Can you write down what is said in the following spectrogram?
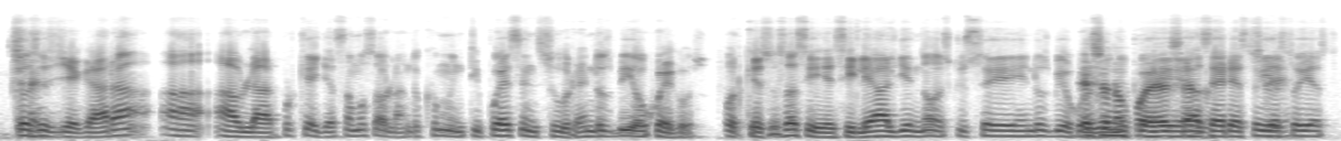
Entonces, llegar a, a, hablar, porque ya estamos hablando como un tipo de censura en los videojuegos, porque eso es así, decirle a alguien, no, es que usted en los videojuegos no, puede, hacer esto y esto y esto.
